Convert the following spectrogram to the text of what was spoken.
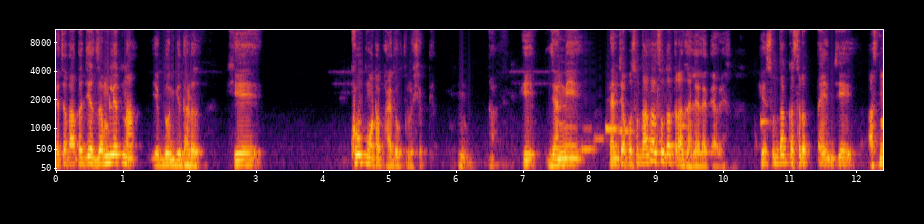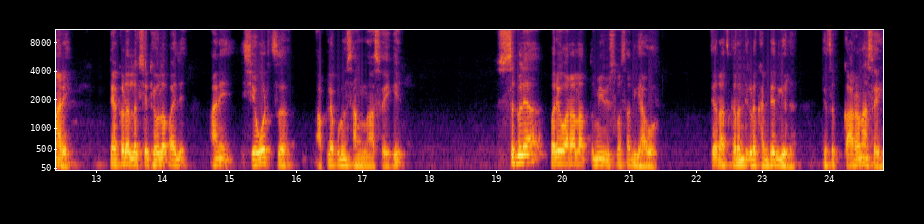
याच्यात आता जे जमलेत ना एक दोन गिधाडं हे खूप मोठा फायदा उचलू शकते की ज्यांनी त्यांच्यापासून दादाला सुद्धा त्रास झालेला आहे त्यावेळेस. हे सुद्धा कसरत त्यांची असणार आहे. त्याकडं लक्ष ठेवलं पाहिजे. आणि शेवटचं आपल्याकडून सांगणं असं आहे की सगळ्या परिवाराला तुम्ही विश्वासात घ्यावं. ते राजकारण तिकडे खड्ड्यात गेलं. त्याचं कारण असं आहे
